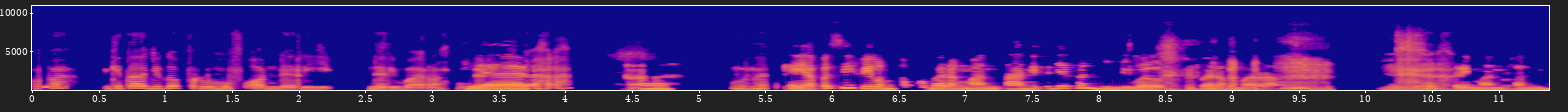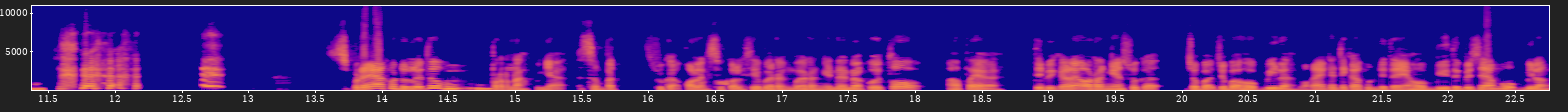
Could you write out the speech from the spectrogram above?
apa? Kita juga perlu move on dari dari barang. Iya. Dari, Benar. Kayak apa sih film toko barang mantan itu dia kan menjual barang-barang Iya, iya. dari mantannya. Sebenarnya aku dulu itu pernah punya sempat suka koleksi-koleksi barang-barang ya. Dan aku itu apa ya tipikalnya orang yang suka coba-coba hobi lah. Makanya ketika aku ditanya hobi itu biasanya aku bilang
